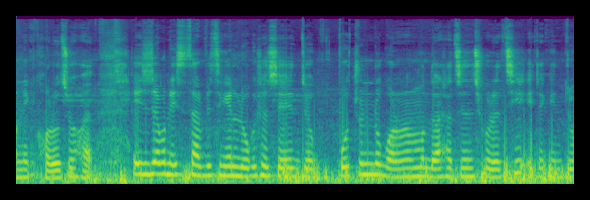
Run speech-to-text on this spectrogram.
অনেক খরচও হয়। এই যে যেমন সার্ভিসিংয়ের লোক এসেছে, যে প্রচণ্ড গরমের মধ্যে বাসা চেঞ্জ করেছি, এটা কিন্তু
